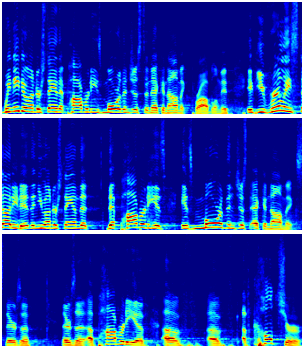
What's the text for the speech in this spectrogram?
we need to understand that poverty is more than just an economic problem. If, if you've really studied it, then you understand that, that poverty is, is more than just economics. There's a, there's a, a poverty of, of, of, of culture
